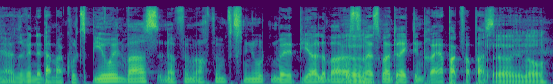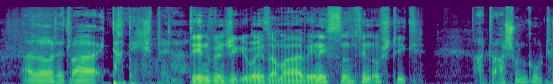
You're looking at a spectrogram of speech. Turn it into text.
Ja, also wenn du da mal kurz Bier holen warst in der 5, nach 15 Minuten, weil Bier alle war, hast Ja. du erstmal direkt den Dreierpack verpasst. Ja, genau. Also das war, ich dachte, ich spiele. Den wünsche ich übrigens am allerwenigsten, den Aufstieg. Das war schon gut.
